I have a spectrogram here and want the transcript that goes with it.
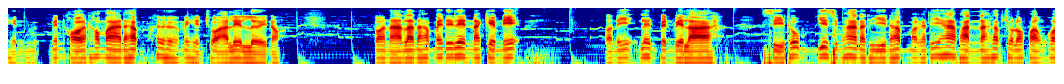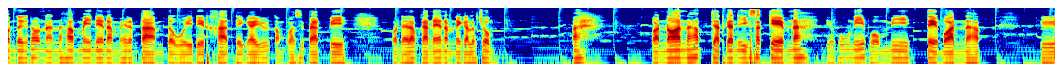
เห็นเม้นขอกันเข้ามานะครับไม่เห็นโชอาเล่นเลยเนาะก็นานแล้วนะครับ ไม่ได้เล่นนะเกมนี้ ตอนนี้เล่นเป็นเวลา 4ทุ่ม25 นาทีนะครับ มากันที่ 5,000 นะครับชมรับฟังความตึงเท่านั้นนะครับ ไม่แนะนำให้ทำตามโดยเด็ดขาดเด็กอายุต่ำกว่า 18 ปีควรได้รับการแนะนำในการรับชมก่อนนอนนะครับ จัดกันอีกสักเกมนะ เดี๋ยวพรุ่งนี้ผมมีเตะบอลนะครับ คือ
